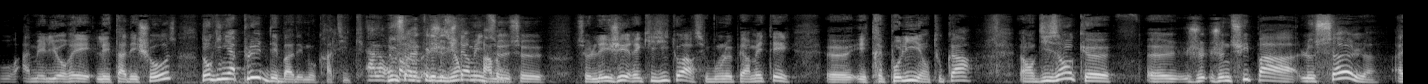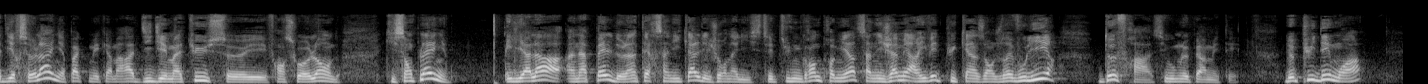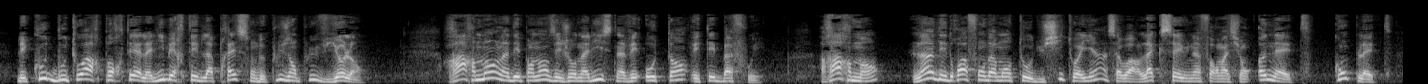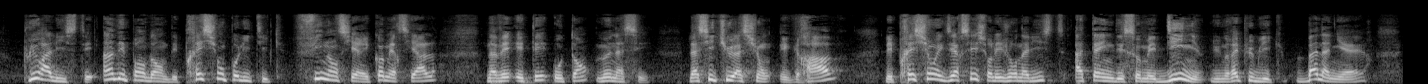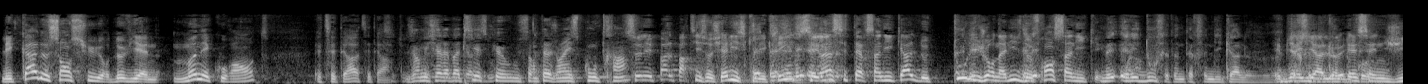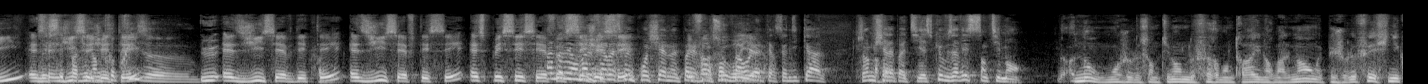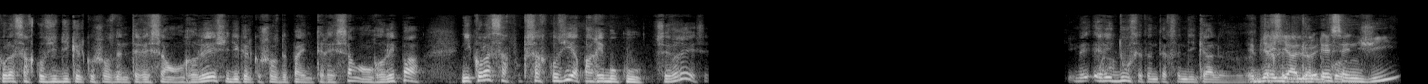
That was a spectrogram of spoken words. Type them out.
pour améliorer l'état des choses. Donc il n'y a plus de débat démocratique. Alors, Nous sommes, la télévision. Je, termine ce, ce, ce, léger réquisitoire, si vous me le permettez, euh, et très poli en tout cas, en disant que euh, je, je, ne suis pas le seul à dire cela. Il n'y a pas que mes camarades Didier Mathus euh, et François Hollande qui s'en plaignent. Il y a là un appel de l'intersyndicale des journalistes. C'est une grande première, ça n'est jamais arrivé depuis 15 ans. Je voudrais vous lire deux phrases, si vous me le permettez. Depuis des mois, les coups de boutoir portés à la liberté de la presse sont de plus en plus violents. Rarement l'indépendance des journalistes n'avait autant été bafouée. Rarement l'un des droits fondamentaux du citoyen, à savoir l'accès à une information honnête, complète, pluraliste et indépendante des pressions politiques, financières et commerciales, n'avait été autant menacé. La situation est grave. Les pressions exercées sur les journalistes atteignent des sommets dignes d'une république bananière les cas de censure deviennent monnaie courante, etc. etc. Jean-Michel Apathy, est-ce que vous sentez un journaliste contraint? Ce n'est pas le Parti Socialiste qui l'écrit, c'est l'intersyndicale de tous les journalistes de France syndiqués. Mais elle est d'où cette intersyndicale Eh bien, il y a le SNJ, SNJ CGT, USJ CFDT, SJ CFTC, SPC CFE ah non, on va le faire la semaine prochaine, pas les intersyndicale. Jean-Michel Apathy, est-ce que vous avez ce sentiment? Non, moi j'ai le sentiment de faire mon travail normalement et puis je le fais. Si Nicolas Sarkozy dit quelque chose d'intéressant, on relaie. S'il dit quelque chose de pas intéressant, on relaie pas. Nicolas Sarkozy apparaît beaucoup, c'est vrai. Mais elle est d'où cette intersyndicale Eh bien, il y a le SNJ.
